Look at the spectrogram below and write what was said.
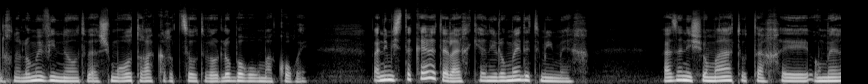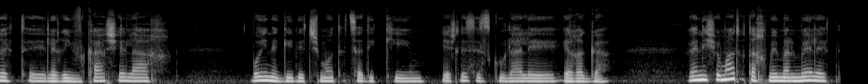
אנחנו לא מבינות, והשמועות רק רצות, ועוד לא ברור מה קורה. ואני מסתכלת עלייך כי אני לומדת ממך. ואז אני שומעת אותך אה, אומרת אה, לרבקה שלך, בואי נגיד את שמות הצדיקים, יש לזה סגולה להירגע. ואני שומעת אותך ממלמלת.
